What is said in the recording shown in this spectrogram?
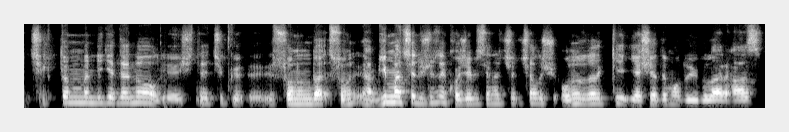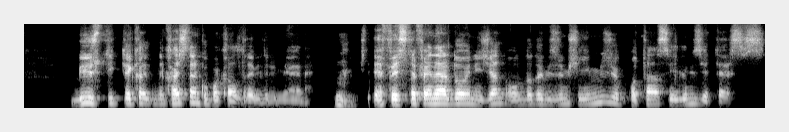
E, çıktım mı ligede ne oluyor işte? Çık, e, sonunda son, ya bir maçta düşünsene koca bir sene çalış. Onurdaki yaşadığım o duygular, haz. Bir üst ligde ka- kaç tane kupa kaldırabilirim yani? İşte Efes'te Fener'de oynayacaksın. Onda da bizim şeyimiz yok. Potansiyelimiz yetersiz.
